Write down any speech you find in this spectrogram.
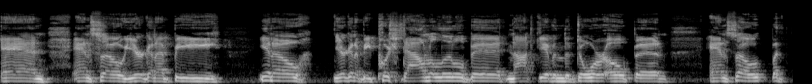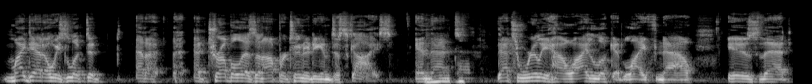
and and so you're going to be you know you're going to be pushed down a little bit, not given the door open, and so but my dad always looked at at, a, at trouble as an opportunity in disguise, and that that's really how I look at life now is that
